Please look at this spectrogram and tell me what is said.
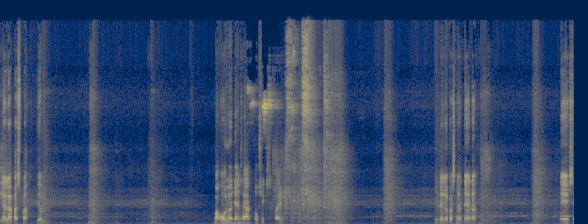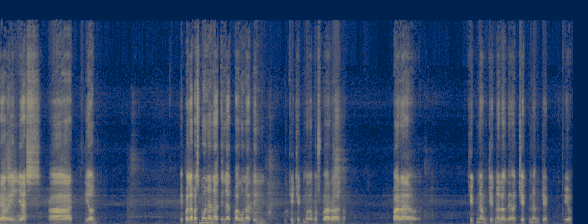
ilalabas pa. Yun. Bakulo dyan sir, 265. Ilalabas natin na. Ni Sir Elias at yun. Ipalabas muna natin lahat bago natin i-check mga boss para ano, para check ng check na lang tayo. Check ng check. Yun.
